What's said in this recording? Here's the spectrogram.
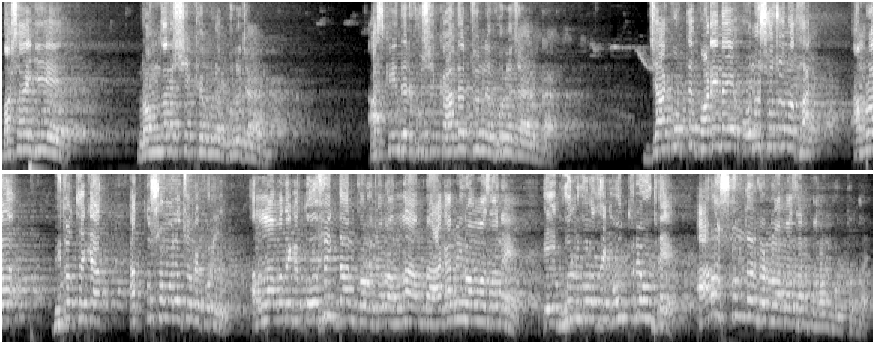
বাসায় গিয়ে রমজানের শিক্ষাগুলো ভুলে যায় না আজকে ঈদের খুশি কাদের জন্য ভুলে যায় না? যা করতে পারি নাই, অনুশোচনা থাক। আমরা ভিতর থেকে আত্মসমালোচনা করি। আল্লাহ আমাদেরকে তৌফিক দান করো যেন আল্লাহ আমরা আগামী রমাজানে এই ভুলগুলো থেকে উতরে উঠে আরও সুন্দর করে রমাজান পালন করতে পারি।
